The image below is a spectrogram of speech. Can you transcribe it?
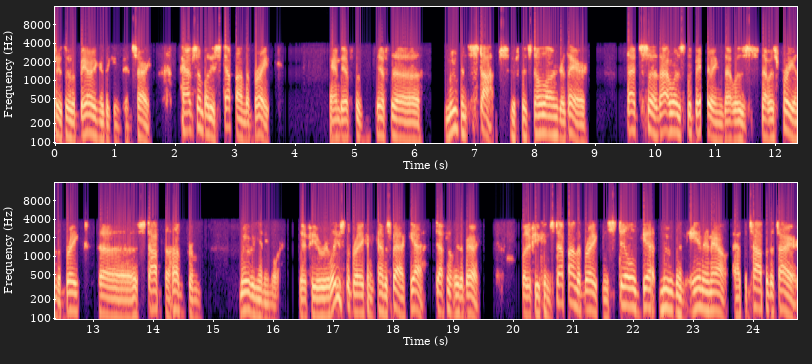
say, the bearing of the kingpin. Sorry, have somebody step on the brake, and if the if the movement stops, if it's no longer there, that's uh, that was the bearing that was that was free, and the brake uh, stopped the hub from moving anymore. If you release the brake and it comes back, yeah, definitely the bearing. But if you can step on the brake and still get movement in and out at the top of the tire,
